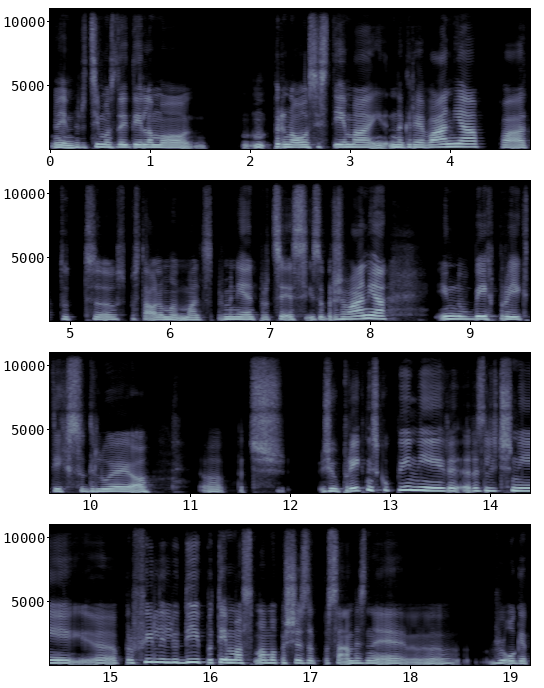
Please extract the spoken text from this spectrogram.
Vem, recimo, zdaj delamo prenovo sistema nagrajevanja, pa tudi eh, vzpostavljamo malo spremenjen proces izobraževanja, in v obeh projektih sodelujejo uh, pač že v projektni skupini različni uh, profili ljudi, potem imamo pa še za posamezne uh, vloge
